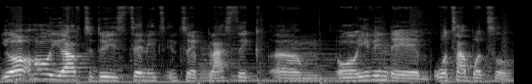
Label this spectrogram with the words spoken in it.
You all you have to do is turn it into a plastic um, or even the water bottle.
